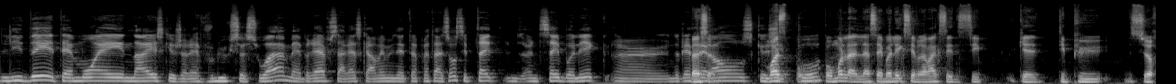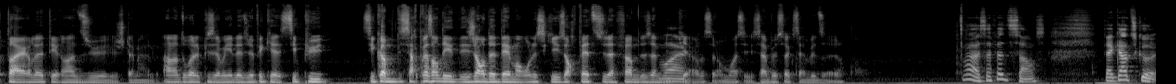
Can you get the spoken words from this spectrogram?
L'idée était moins nice que j'aurais voulu que ce soit, mais bref, ça reste quand même une interprétation. C'est peut-être une, symbolique, une ben, référence que j'ai pas. Pour moi, la, symbolique, c'est vraiment que c'est que t'es plus sur Terre, là, t'es rendu justement à l'endroit le plus éloigné de Dieu. Fait que c'est plus c'est comme ça représente des, genres de démons ce qu'ils ont refait sur la forme de zombie de pierre selon moi c'est un peu ça que ça veut dire Ouais, ça fait du sens. Fait qu'en tout cas,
